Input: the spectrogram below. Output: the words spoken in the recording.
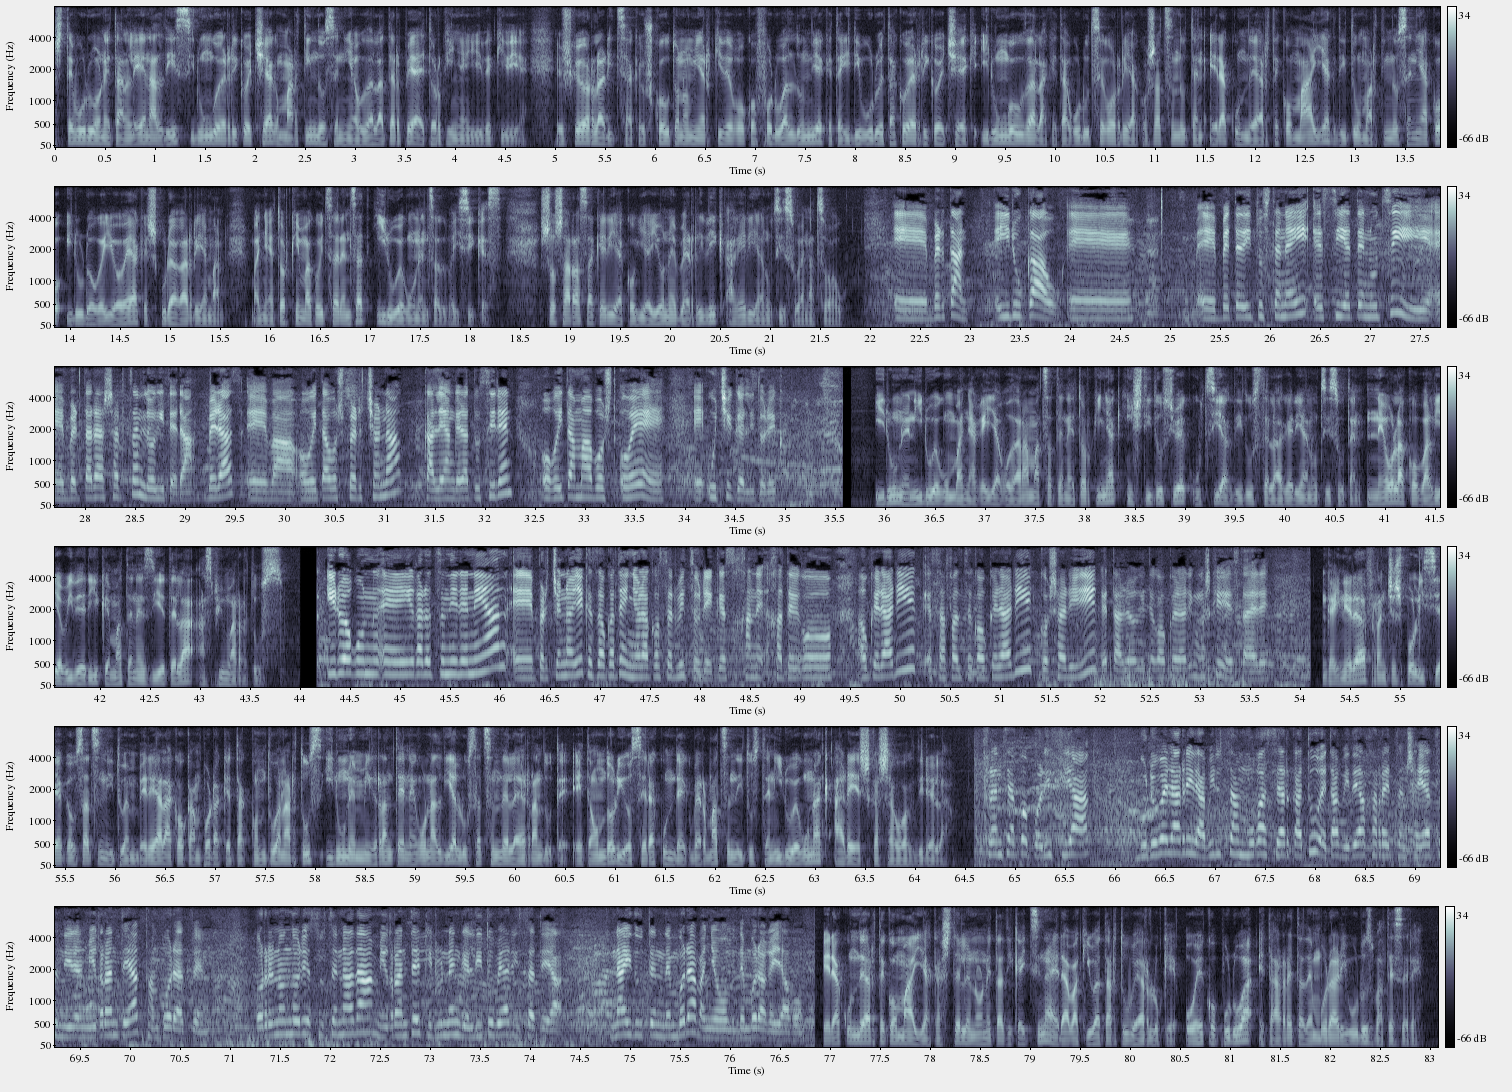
Asteburu honetan lehen aldiz, Irungo herriko etxeak Martin Dozenia udalaterpea etorkinei ideki die. Eusko Jaurlaritzak Eusko Autonomia Erkidegoko foru aldundiek eta hiriburuetako herriko etxeek Irungo udalak eta gurutze gorriak osatzen duten erakunde arteko mailak ditu Martin Dozeniako irurogei hoeak eskuragarri eman, baina etorkin bakoitzarentzat hiru egunentzat baizik ez. Sos arrazakeriako jaione berridik agerian utzi zuen atzo hau. E, bertan, hiruk hau e, e, bete dituztenei ez zieten utzi e, bertara sartzen lo egitera. Beraz, e, ba, hogeita bost pertsona kalean geratu ziren, hogeita ma bost hoe e, utxik gelditurik. Irunen hiru egun baina gehiago daramatzaten etorkinak instituzioek utziak dituztela agerian utzi zuten. Neolako baliabiderik ematen ez dietela azpimarratuz. Hiru egun e, igarotzen direnean, e, pertsona horiek ez daukate inolako zerbitzurik, ez jane, jateko aukerarik, ez afaltzeko aukerarik, gosaririk eta lo egiteko aukerarik noski ez da ere. Gainera, frantses poliziak gauzatzen dituen berehalako kanporaketak kontuan hartuz, irunen migranteen egonaldia luzatzen dela errandute, eta ondorio zerakundek bermatzen dituzten hiru egunak are eskasagoak direla. Frantziako poliziak buru belarri dabiltzan muga zeharkatu eta bidea jarraitzen saiatzen diren migranteak kanporatzen. Horren ondorio zuzena da migranteek irunen gelditu behar izatea. Nahi duten denbora, baino denbora gehiago. Erakunde arteko maila kastelen honetatik aitzina erabaki bat hartu behar luke, oeko purua eta harreta denborari buruz batez ere.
